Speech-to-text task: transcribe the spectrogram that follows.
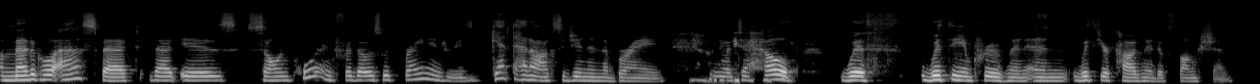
a medical aspect that is so important for those with brain injuries. Get that oxygen in the brain, yeah. you know, to help with with the improvement and with your cognitive function.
